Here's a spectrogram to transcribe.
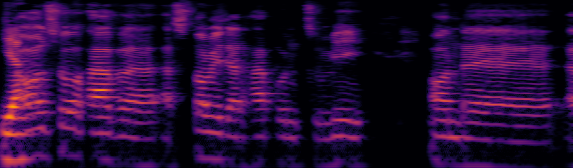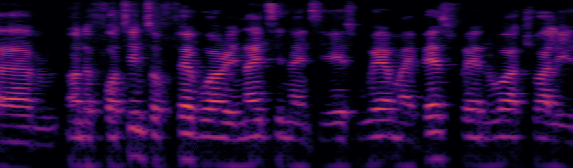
yeah. I also have a, a story that happened to me on the um, on the 14th of February 1998, where my best friend, who actually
